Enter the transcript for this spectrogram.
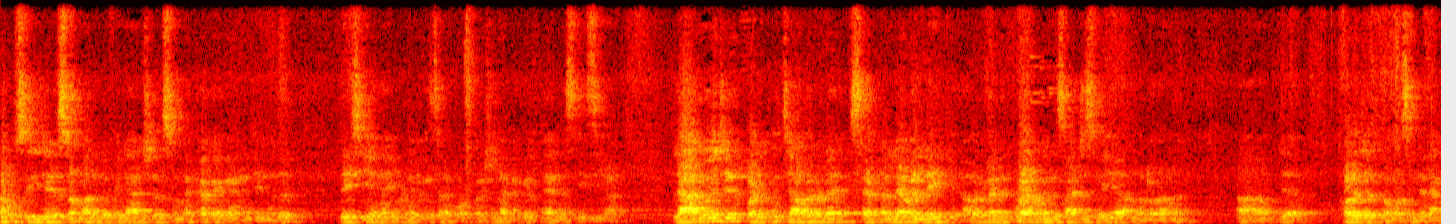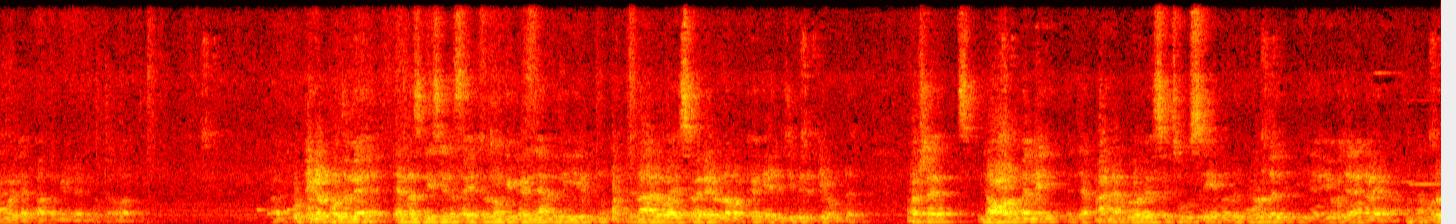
പ്രൊസീജിയേഴ്സും അതിന്റെ ഫിനാൻഷ്യൽസും ഒക്കെ കൈകാര്യം ചെയ്യുന്നത് ദേശീയ നൈപുണ്യ വികസന കോർപ്പറേഷൻ അല്ലെങ്കിൽ എൻ എസ് ഡി സി ആണ് ലാംഗ്വേജ് പഠിപ്പിച്ച് അവരുടെ സെർട്ടൺ ലെവലിലേക്ക് അവരുടെ റിക്വയർമെന്റ് സാറ്റിസ്ഫൈ ചെയ്യുക എന്നുള്ളതാണ് കോളേജ് ഓഫ് കോമേഴ്സിന്റെ ലാംഗ്വേജ് അക്കാദമിയുടെ ഉത്തരവാദിത്വം കുട്ടികൾ പൊതുവെ എൻ എസ് ഡി സിയുടെ സൈറ്റിൽ നോക്കിക്കഴിഞ്ഞാൽ ഇരു- മുപ്പത്തിനാല് വയസ്സ് വരെയുള്ളവർക്ക് എലിജിബിലിറ്റി ഉണ്ട്. പക്ഷെ നോർമലി ജപ്പാൻ എംപ്ലോയേഴ്സ് ചൂസ് ചെയ്യുന്നത് കൂടുതൽ യുവജനങ്ങളെയാണ്. നമ്മൾ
